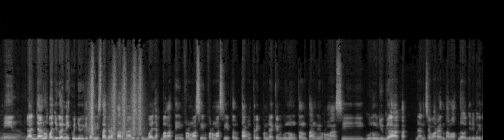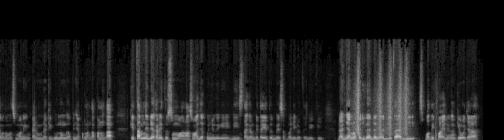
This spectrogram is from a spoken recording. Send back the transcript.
amin, amin. Dan jangan lupa juga nih kunjungi kita di Instagram karena di situ banyak banget nih informasi-informasi tentang trip pendakian gunung, tentang informasi gunung juga dan sewa rental outdoor. Jadi bagi teman-teman semua nih yang pengen mendaki gunung nggak punya perlengkapan lengkap, kita menyediakan itu semua. Langsung aja kunjungi di Instagram kita yaitu besokpagi.tv. Dan jangan lupa juga dengerin kita di Spotify dengan keywordnya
